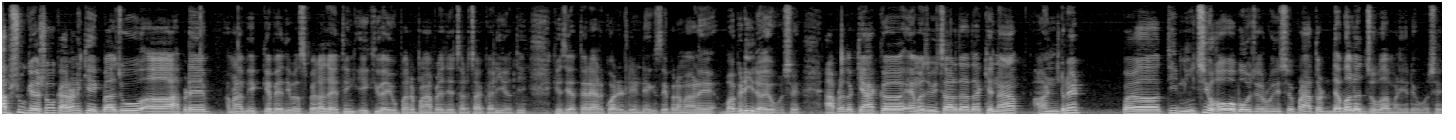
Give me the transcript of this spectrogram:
આપ શું કહેશો? કારણ કે એક બાજુ આપણે હમણાં એક કે બે દિવસ પહેલાં જ આઈ થિંક એક્યુઆઈ ઉપર પણ આપણે જે ચર્ચા કરી હતી કે જે અત્યારે એર ક્વોલિટી ઇન્ડેક્સ જે પ્રમાણે બગડી રહ્યો છે. આપણે તો ક્યાંક એમ જ વિચારતા હતા કે ના હંડ્રેડથી નીચે હોવો બહુ જરૂરી છે, પણ આ તો ડબલ જ જોવા મળી રહ્યો છે.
